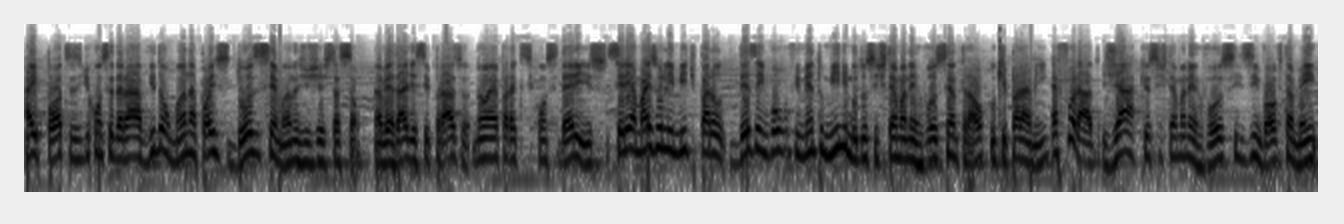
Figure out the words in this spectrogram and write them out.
a hipótese de considerar a vida humana após 12 semanas de gestação. Na verdade, esse prazo não é para que se considere isso. Seria mais um limite para o desenvolvimento mínimo do sistema nervoso central, o que para mim é furado, já que o sistema nervoso se desenvolve também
